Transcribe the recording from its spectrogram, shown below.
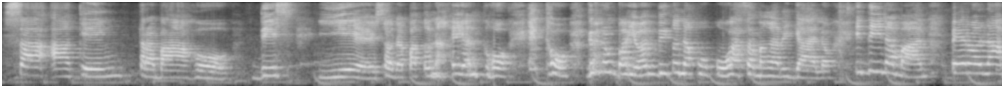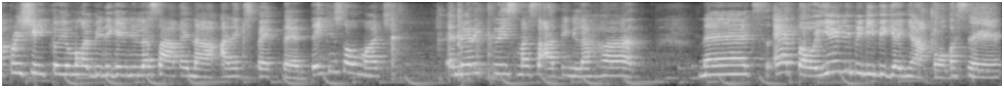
sa aking trabaho this year. So, napatunayan ko, eto, ganun ba yon Dito nakukuha sa mga regalo. Hindi naman, pero na-appreciate ko yung mga binigay nila sa akin na unexpected. Thank you so much. And Merry Christmas sa ating lahat. Next, eto, yearly binibigyan niya ako kasi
